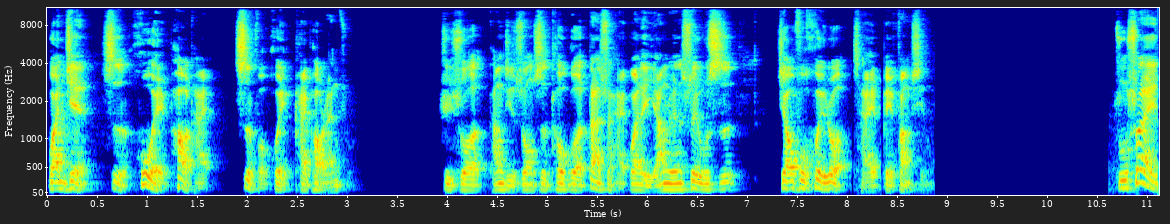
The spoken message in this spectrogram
关键是护卫炮台是否会开炮拦阻。据说唐景松是透过淡水海关的洋人税务司。交付贿赂才被放行。主帅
